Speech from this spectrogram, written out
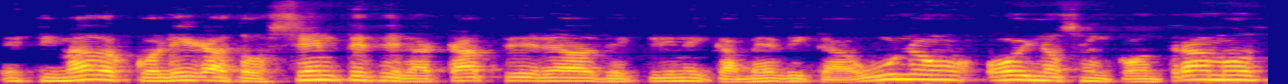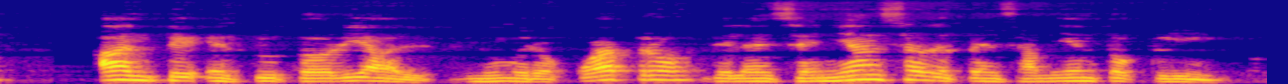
Estimados colegas docentes de la Cátedra de Clínica Médica 1, hoy nos encontramos ante el tutorial número 4 de la enseñanza del pensamiento clínico.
